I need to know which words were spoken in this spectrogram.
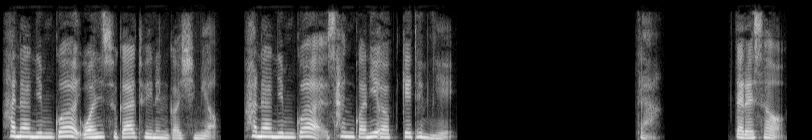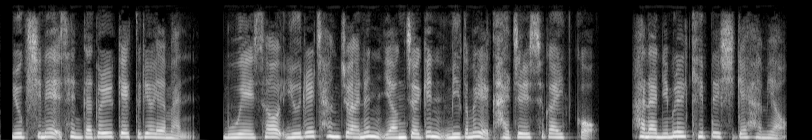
하나님과 원수가 되는 것이며 하나님과 상관이 없게 됩니 다. 따라서 육신의 생각을 깨뜨려야만 무에서 유를 창조하는 영적인 믿음을 가질 수가 있고 하나님을 기쁘시게 하며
